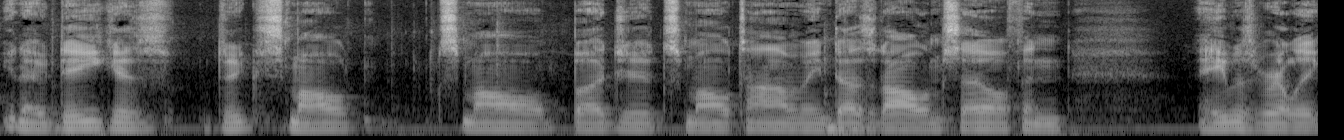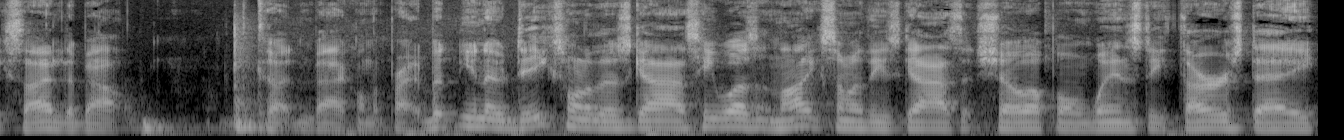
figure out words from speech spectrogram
you know, Deac is Deac's small, small budget, small time. I mean, does it all himself, and he was really excited about cutting back on the practice. But you know, Deac's one of those guys. He wasn't like some of these guys that show up on Wednesday, Thursday,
